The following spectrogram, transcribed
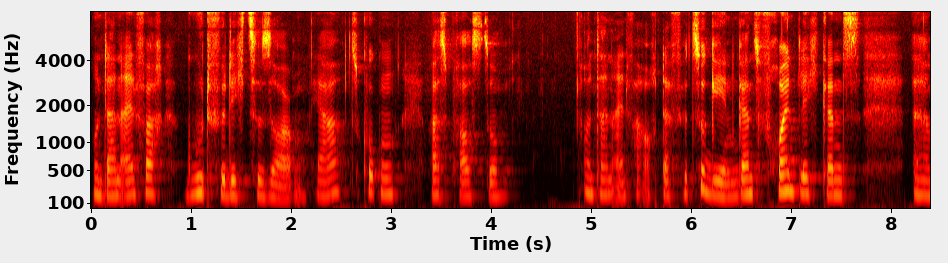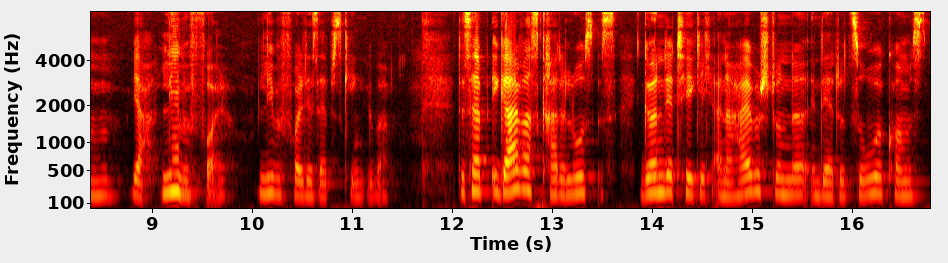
und dann einfach gut für dich zu sorgen. Ja, zu gucken, was brauchst du, und dann einfach auch dafür zu gehen. Ganz freundlich, ganz ähm, ja, liebevoll, liebevoll dir selbst gegenüber. Deshalb, egal was gerade los ist, gönn dir täglich eine halbe Stunde, in der du zur Ruhe kommst.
